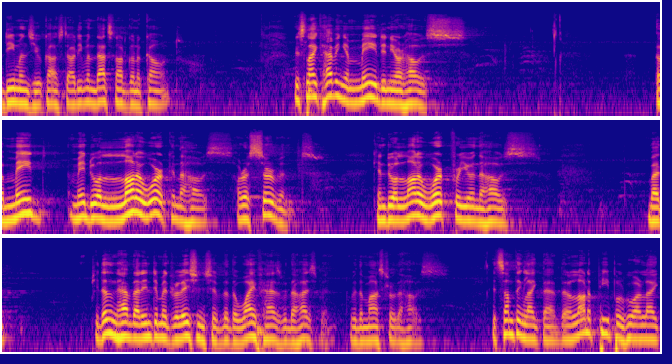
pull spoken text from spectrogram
demons you cast out. Even that's not going to count. It's like having a maid in your house. A maid may do a lot of work in the house, or a servant can do a lot of work for you in the house, but she doesn't have that intimate relationship that the wife has with the husband, with the master of the house. It's something like that. There are a lot of people who are like,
